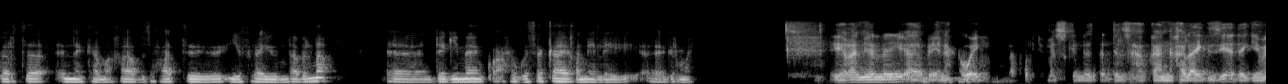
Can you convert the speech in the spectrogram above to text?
በርትዕ ንከማኻ ብዙሓት ይፍረዩ እንዳበልና ደጊመ እንቋዕ ሓጎሰካ የቐኔለይ ግርማይ ይቐኔለይ ቤና ሓወይ መስኪን ዕድል ዝሃብካኒ ካልኣይ ግዜ ደጊመ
